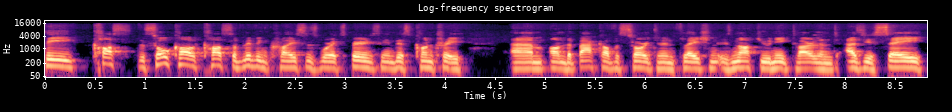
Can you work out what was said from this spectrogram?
the cost, the so-called cost of living crisis we're experiencing in this country um, on the back of a surge in inflation is not unique to Ireland. As you say,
